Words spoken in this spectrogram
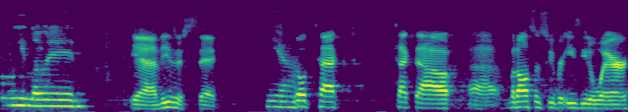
fully loaded. Yeah, these are sick. Yeah. Real teched, teched out, uh, but also super easy to wear.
